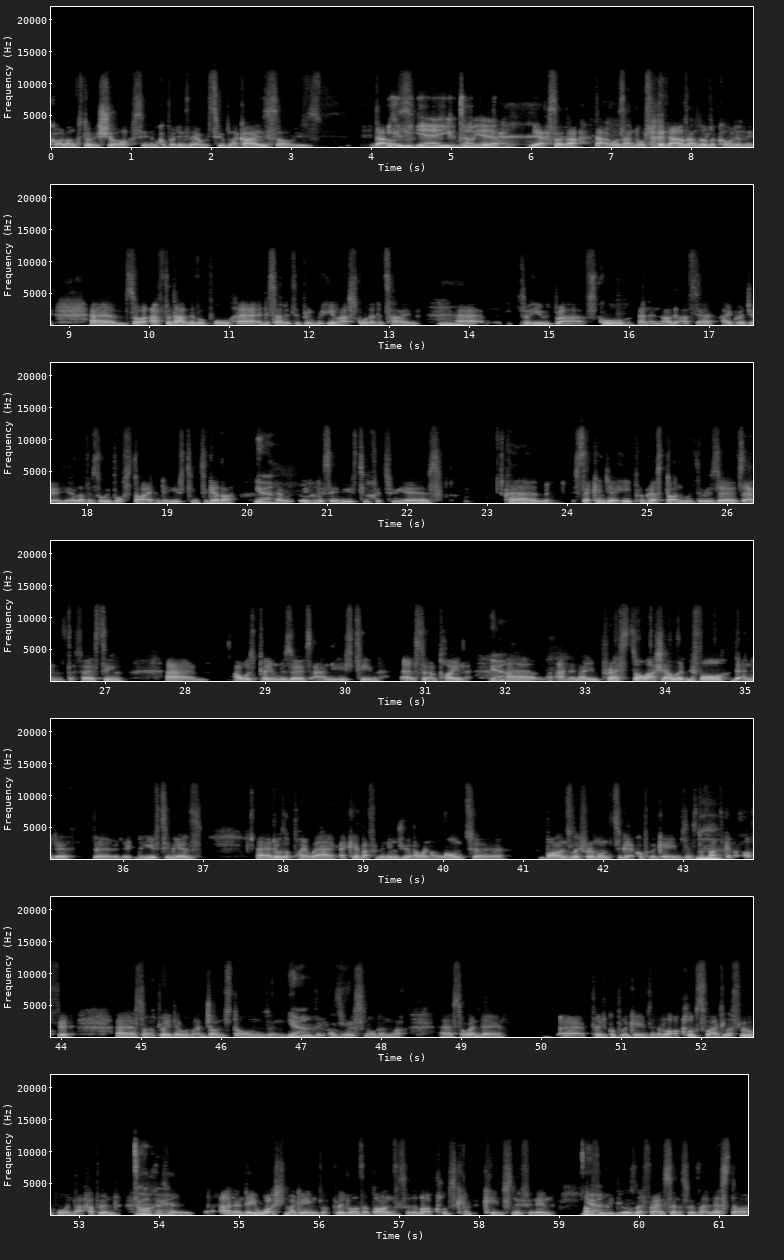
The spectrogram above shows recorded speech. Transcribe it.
cut a long story short, seen him a couple of days later with two black eyes. So he's that was can, yeah, you can tell. Yeah. yeah, yeah. So that that was handled that was handled accordingly. Um, so after that, Liverpool uh, decided to bring Raheem out of school at the time. Mm. Um, so he was brought out of school, and then after I graduated year eleven, so we both started in the youth team together. yeah. Uh, we played in the same youth team for two years. Um, second year, he progressed on with the reserves and with the first team. Um, I was playing reserves and youth team at a certain point, Yeah. um, and then I impressed. So actually, I went before the end of the the, the, youth team years. Uh, there was a point where I, I came back from an injury and I went on loan to Barnsley for a month to get a couple of games and stuff like to get myself fit. Uh, so I played there with like John Stones and Yeah. Reuben Lazarus and all that. What. Uh, so I went there, uh, played a couple of games, and a lot of clubs thought I'd left Liverpool when that happened. okay. So, and then they watched my games. I played while I was at Barnes, so a lot of clubs came, came sniffing in, Yeah. offering me deals left, right, and centre. So it was like Leicester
